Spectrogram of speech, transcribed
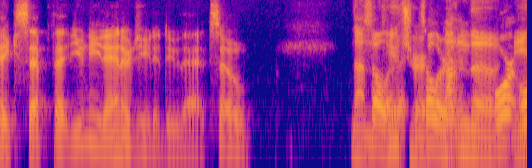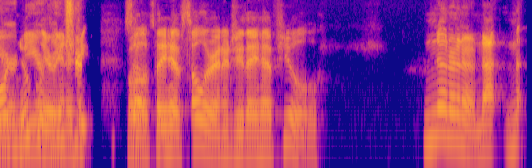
Except that you need energy to do that. So, Not in solar, the future. solar not in the or near, or nuclear future. energy. well, So if they have solar energy, they have fuel. no, no, no, no, not, not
